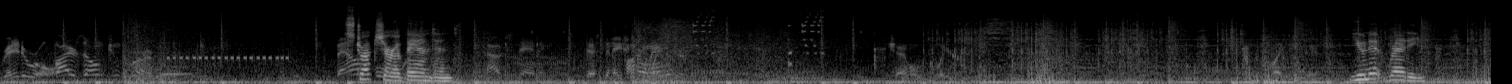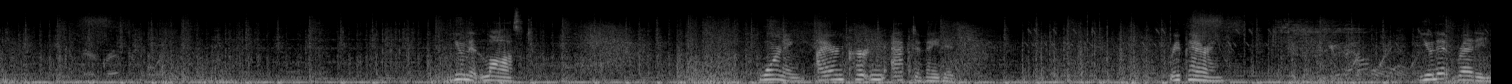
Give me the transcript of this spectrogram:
Ready to roll. Fire zone confirmed. Structure abandoned. Outstanding. Destination commander. Channel clear. Unit ready. Unit lost. Warning, Iron Curtain activated. Repairing. Unit ready.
